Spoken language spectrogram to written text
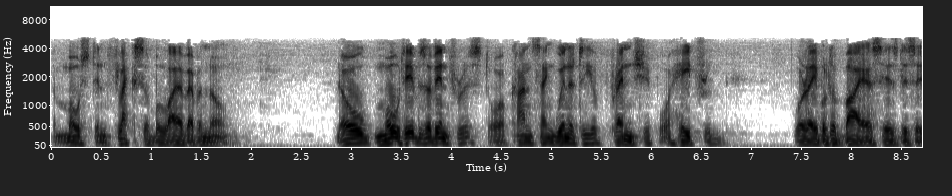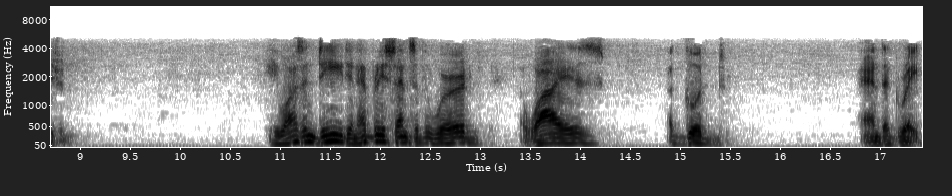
the most inflexible I have ever known. No motives of interest or consanguinity of friendship or hatred were able to bias his decision. He was indeed, in every sense of the word, a wise, a good, and a great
